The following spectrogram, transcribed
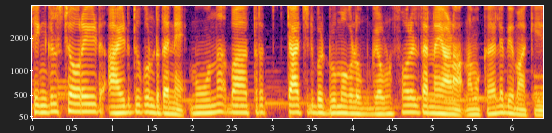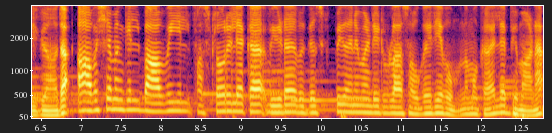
സിംഗിൾ സ്റ്റോറേജ് ആയതുകൊണ്ട് തന്നെ മൂന്ന് ബാത്റൂം അറ്റാച്ച്ഡ് ബെഡ്റൂമുകളും ഗ്രൗണ്ട് ഫ്ലോറിൽ തന്നെയാണ് നമുക്ക് ലഭ്യമാക്കിയിരിക്കുന്നത്. ആവശ്യമെങ്കിൽ ഭാവിയിൽ ഫസ്റ്റ് ഫ്ലോറിലേക്ക് വീട് വികസിപ്പിക്കുന്നതിന് വേണ്ടിയിട്ടുള്ള സൗകര്യവും നമുക്ക് ലഭ്യമാണ്.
